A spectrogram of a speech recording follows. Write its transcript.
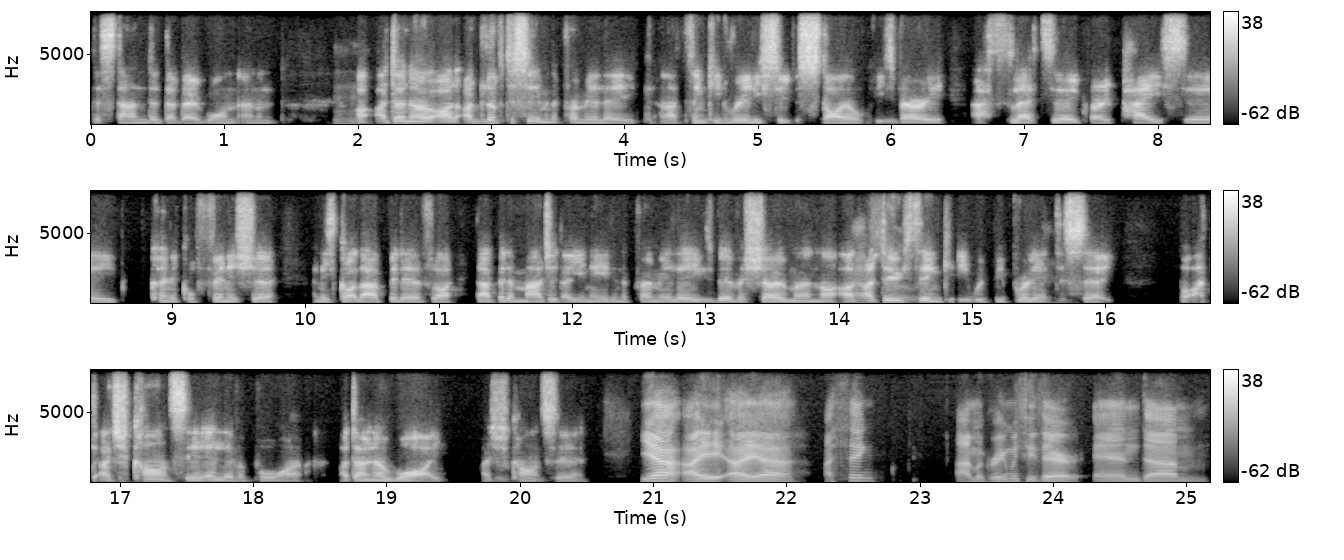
the standard that they want. And Mhm. I, I don't know. I'd, I'd love to see him in the Premier League, and I think he'd really suit the style. He's very athletic, very pacey, clinical finisher, and he's got that bit of like that bit of magic that you need in the Premier League. He's a bit of a showman. Like, I, I do think he would be brilliant to see, but I, I just can't see it at Liverpool. I, I don't know why. I just can't see it. Yeah, I I uh I think I'm agreeing with you there, and um,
